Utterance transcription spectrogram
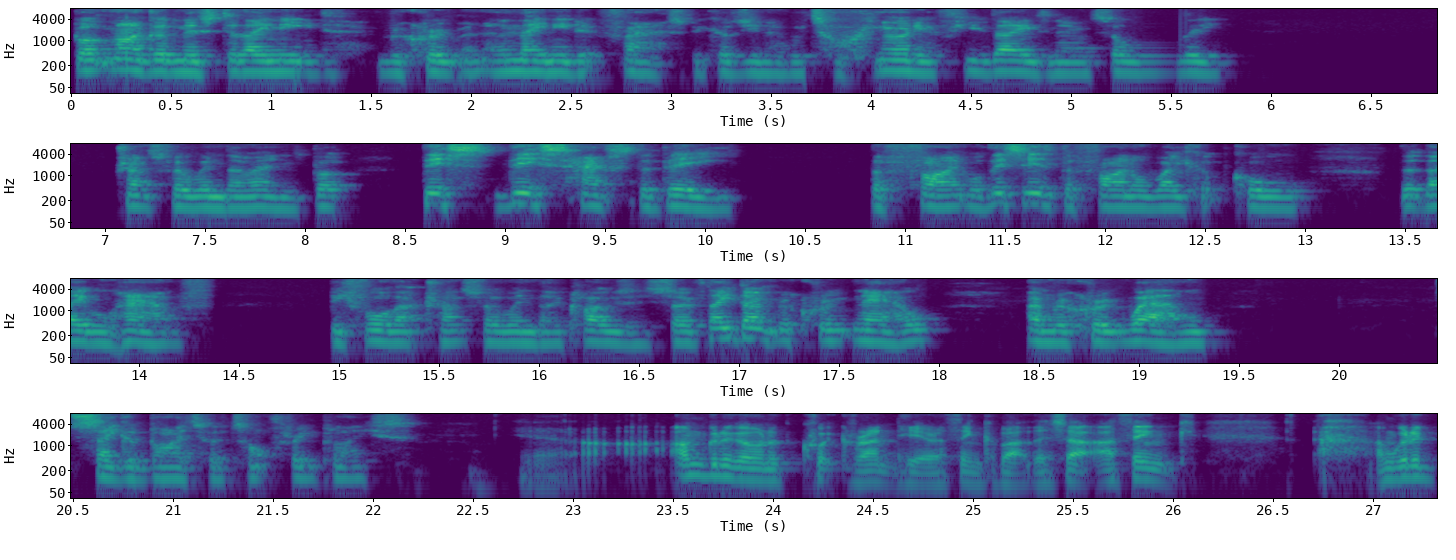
But my goodness, do they need recruitment and they need it fast because you know we're talking only a few days now until the transfer window ends. But this this has to be the final. Well, this is the final wake up call that they will have before that transfer window closes. So if they don't recruit now and recruit well, say goodbye to a top three place. Yeah, I'm going to go on a quick rant here. I think about this. I, I think I'm going to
